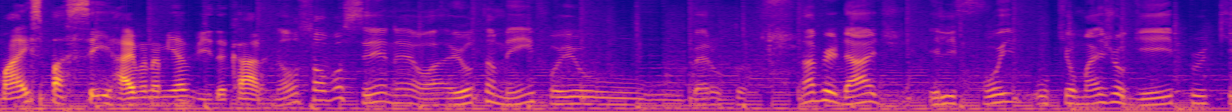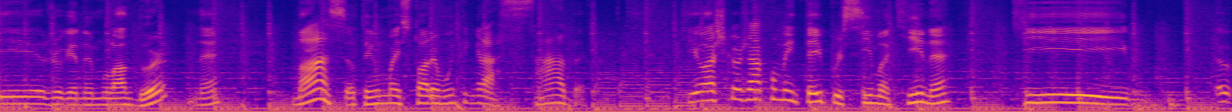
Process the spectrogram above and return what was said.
mais passei raiva na minha vida, cara. Não só você, né? Eu, também foi o Battletoads. Na verdade, ele foi o que eu mais joguei porque eu joguei no emulador, né? Mas eu tenho uma história muito engraçada que eu acho que eu já comentei por cima aqui, né? Que eu,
